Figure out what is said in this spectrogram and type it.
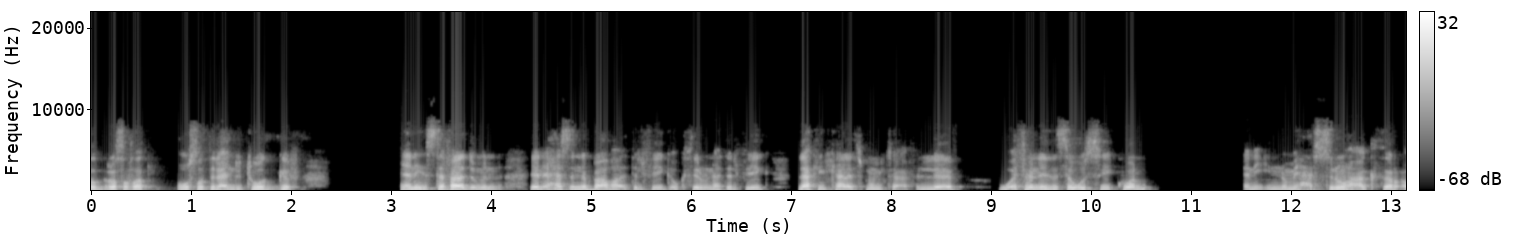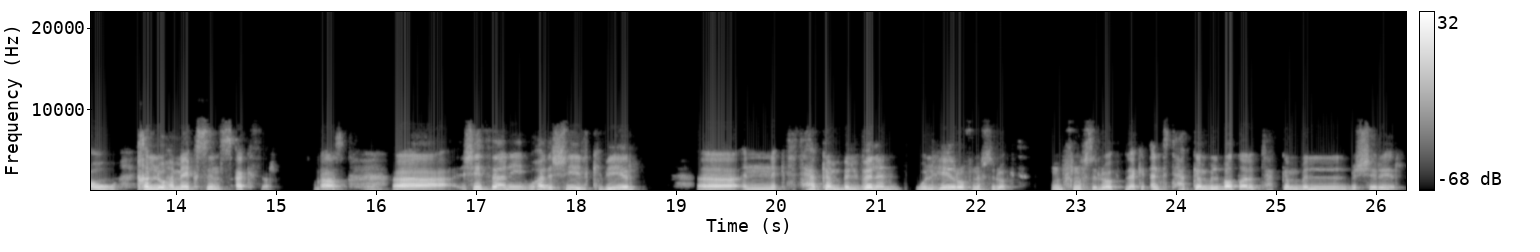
رصفت وصلت لعنده توقف. يعني استفادوا من يعني أحس إن بعضها تلفيق أو كثير منها تلفيق لكن كانت ممتعة في اللعب. وأتمنى إذا سووا ال sequel يعني إنهم يحسنوها أكثر أو يخلوها make sense أكثر. خلاص؟ آه الشيء الثاني وهذا الشيء الكبير آه إنك تتحكم بال villain وال hero في نفس الوقت. مو في نفس الوقت لكن أنت تتحكم بالبطل وتتحكم بالشرير.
